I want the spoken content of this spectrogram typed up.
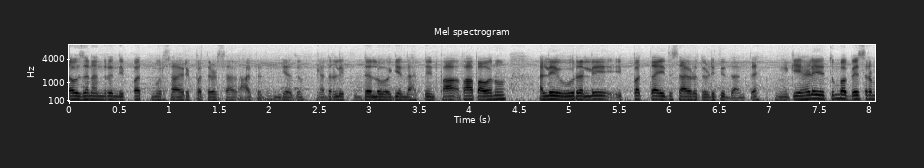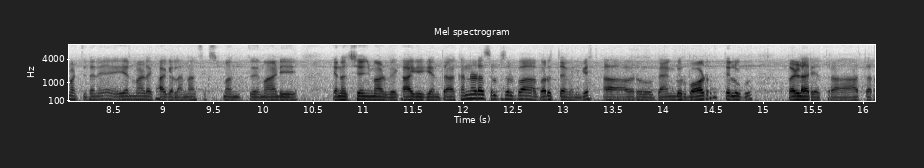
ತೌಸಂಡ್ ಅಂದರೆ ಒಂದು ಇಪ್ಪತ್ತ್ಮೂರು ಸಾವಿರ, ಇಪ್ಪತ್ತೆರಡು ಸಾವಿರ ಆಗ್ತದೆ ಇಂಡಿಯಾದು ಅದರಲ್ಲಿ ಫುಡ್ಡೆಲ್ಲ ಹೋಗಿ ಒಂದು ಹದಿನೆಂಟು ಪಾ, ಪಾಪ ಅವನು ಅಲ್ಲಿ ಊರಲ್ಲಿ ಇಪ್ಪತ್ತೈದು ಸಾವಿರ ದುಡಿತಿದ್ದಂತೆ. ಹೀಗೆ ಹೇಳಿ ತುಂಬ ಬೇಸರ ಮಾಡ್ತಿದ್ದಾನೆ. ಏನು ಮಾಡೋಕ್ಕಾಗಲ್ಲ, ನಾನು ಸಿಕ್ಸ್ ಮಂತ್ ಮಾಡಿ ಏನೋ ಚೇಂಜ್ ಮಾಡಬೇಕು ಹಾಗೆ ಅಂತ. ಕನ್ನಡ ಸ್ವಲ್ಪ ಸ್ವಲ್ಪ ಬರುತ್ತೆ ಅವನಿಗೆ. ಅವರು ಬ್ಯಾಂಗ್ಳೂರು ಬಾರ್ಡ್ರ್ ತೆಲುಗು ಬಳ್ಳಾರಿ ಹತ್ರ ಆ ಥರ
